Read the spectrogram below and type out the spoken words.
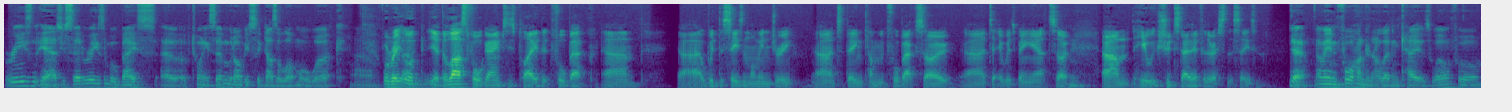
reason, yeah, as you said, reasonable base uh, of 27, but obviously does a lot more work. Um, Well, re- well, yeah, the last four games he's played at fullback um, uh, with the season-long injury uh, to the incumbent fullback, so uh, to Edwards being out, so um, he should stay there for the rest of the season. Yeah, I mean 411k as well for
